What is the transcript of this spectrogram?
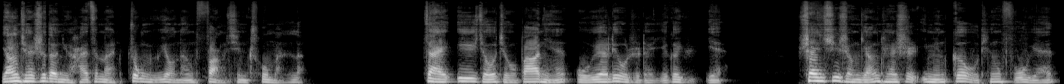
阳泉市的女孩子们终于又能放心出门了。在一九九八年五月六日的一个雨夜，山西省阳泉市一名歌舞厅服务员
